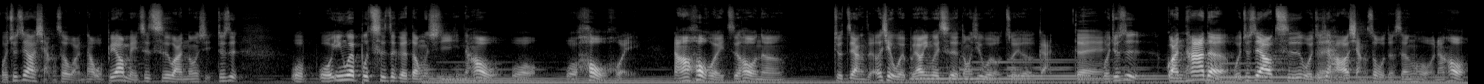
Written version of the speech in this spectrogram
我就是要享受完它，我不要每次吃完东西，就是我我因为不吃这个东西，然后我我后悔，然后后悔之后呢？就这样子，而且我也不要因为吃的东西我有罪恶感。对，我就是管他的，我就是要吃，我就是好好享受我的生活，然后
